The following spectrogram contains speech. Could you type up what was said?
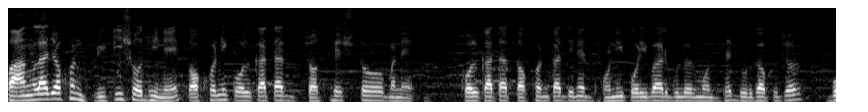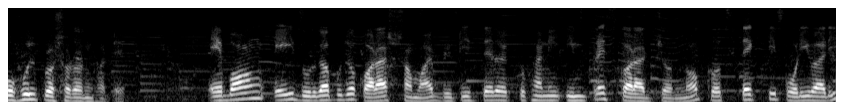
বাংলা যখন ব্রিটিশ অধীনে, তখনই কলকাতার যথেষ্ট মানে কলকাতার তখনকার দিনের ধনী পরিবারগুলোর মধ্যে দুর্গাপুজোর বহুল প্রসারণ ঘটে। এবং এই দুর্গাপুজো করার সময় ব্রিটিশদেরও একটুখানি ইমপ্রেস করার জন্য প্রত্যেকটি পরিবারই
